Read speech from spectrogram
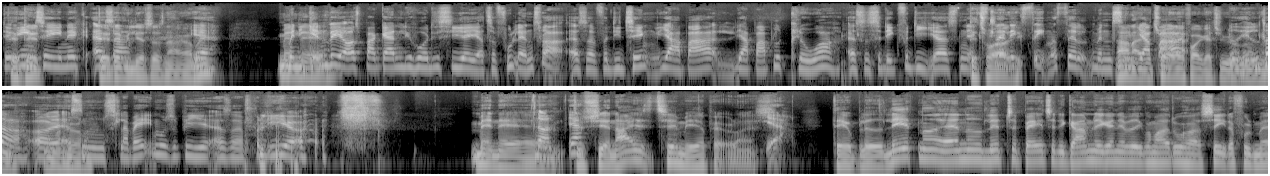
Det er jo Det er en det- til en, ikke? Det er det, vi lige har siddet og snakket om, ja. ikke? Men, Men igen øh, vil jeg også bare gerne lige hurtigt sige, at jeg tager fuld ansvar altså for de ting. Jeg er bare, jeg er bare blevet klogere. Altså, så det er ikke fordi, jeg, sådan, jeg Det kan jeg slet ikke se mig selv, men sådan, nej, jeg er jeg bare ikke, folk er blevet når ældre, man- og når man er sådan, slap af, musepige. Altså, for lige at... Men øh, Nå, ja. du siger nej til mere Paradise. ja. Det er jo blevet lidt noget andet, lidt tilbage til det gamle igen. Jeg ved ikke, hvor meget du har set og fulgt med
